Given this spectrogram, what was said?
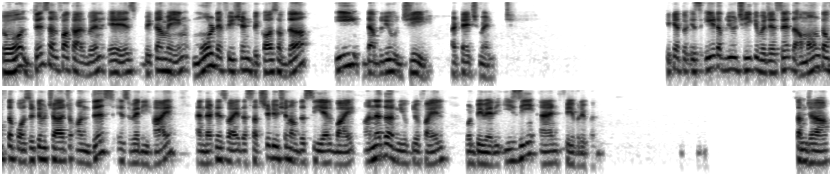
तो this alpha carbon is becoming more deficient because of the EWG attachment ठीक है? तो इस EWG की वजह से the amount of the positive charge on this is very high and that is why the substitution of the Cl by another nucleophile would be very easy and favorable. समझा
